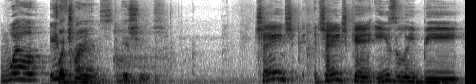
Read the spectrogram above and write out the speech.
well, it's, for trans issues? change change can easily be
